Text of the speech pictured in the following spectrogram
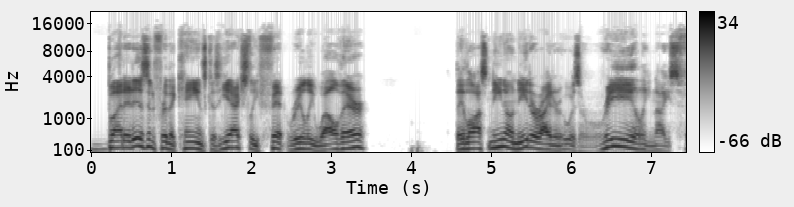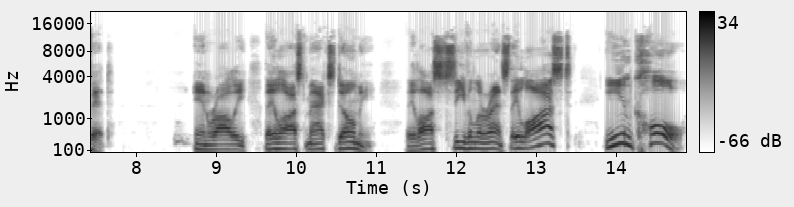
But it isn't for the Canes because he actually fit really well there. They lost Nino Niederreiter, who was a really nice fit in Raleigh. They lost Max Domi. They lost Steven Lorentz. They lost Ian Cole,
